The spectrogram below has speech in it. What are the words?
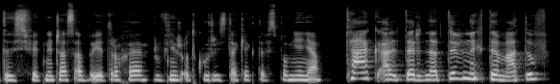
to to jest świetny czas, aby je trochę również odkurzyć, tak jak te wspomnienia. Tak, alternatywnych tematów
